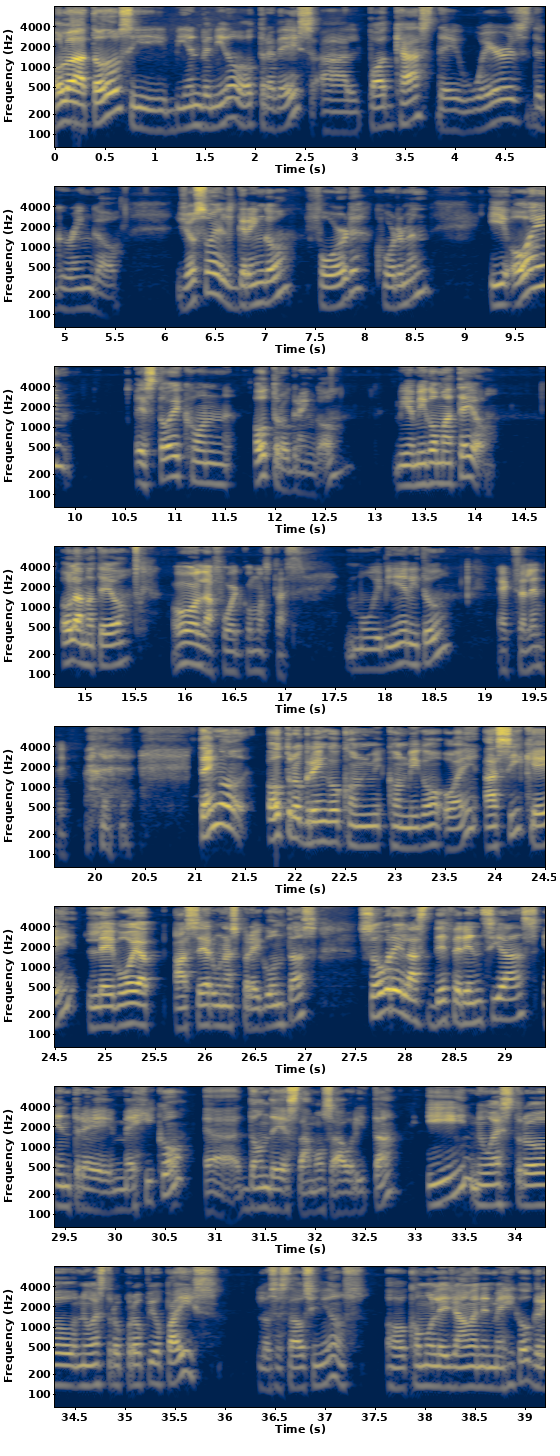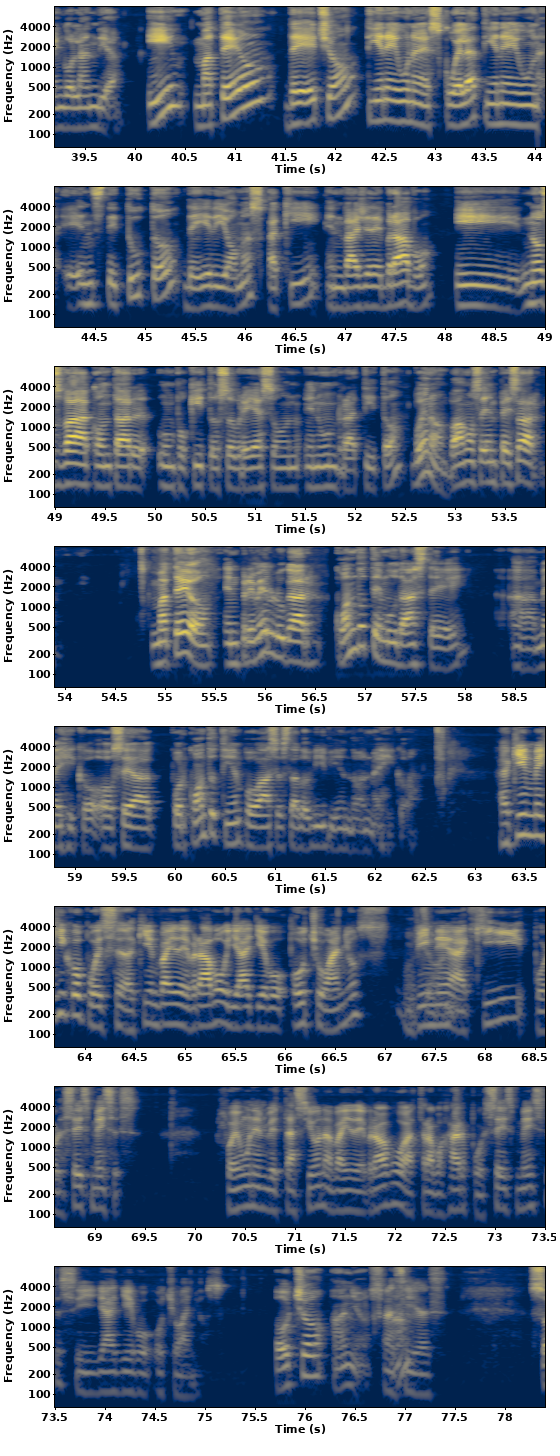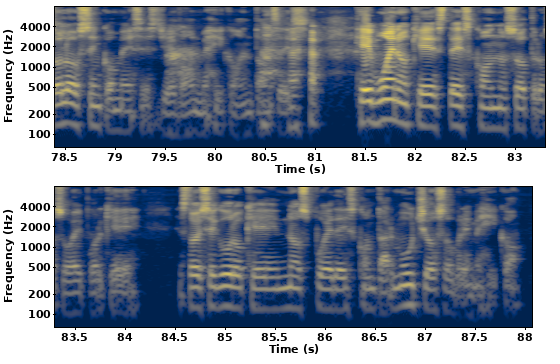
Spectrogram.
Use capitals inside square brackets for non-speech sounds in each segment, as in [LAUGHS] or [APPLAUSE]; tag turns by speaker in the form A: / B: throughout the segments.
A: Hola a todos y bienvenido otra vez al podcast de Where's the Gringo. Yo soy el gringo Ford Quarterman y hoy estoy con otro gringo, mi amigo Mateo. Hola Mateo.
B: Hola Ford, ¿cómo estás?
A: Muy bien, ¿y tú?
B: Excelente. [LAUGHS]
A: Tengo otro gringo conmigo hoy, así que le voy a hacer unas preguntas sobre las diferencias entre México, eh, donde estamos ahorita, y nuestro, nuestro propio país, los Estados Unidos, o como le llaman en México, Gringolandia. Y Mateo, de hecho, tiene una escuela, tiene un instituto de idiomas aquí en Valle de Bravo, y nos va a contar un poquito sobre eso en, un ratito. Bueno, vamos a empezar. Mateo, en primer lugar, ¿cuándo te mudaste a México? O sea, ¿por cuánto tiempo has estado viviendo en México?
B: Aquí en México, pues aquí en Valle de Bravo ya llevo ocho años. Vine aquí por seis meses. Fue una invitación a Valle de Bravo a trabajar por seis meses y ya llevo ocho años.
A: Ocho años.
B: Así es.
A: Solo cinco meses llevo en [LAUGHS] México, entonces qué bueno que estés con nosotros hoy porque estoy seguro que nos puedes contar mucho sobre México.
